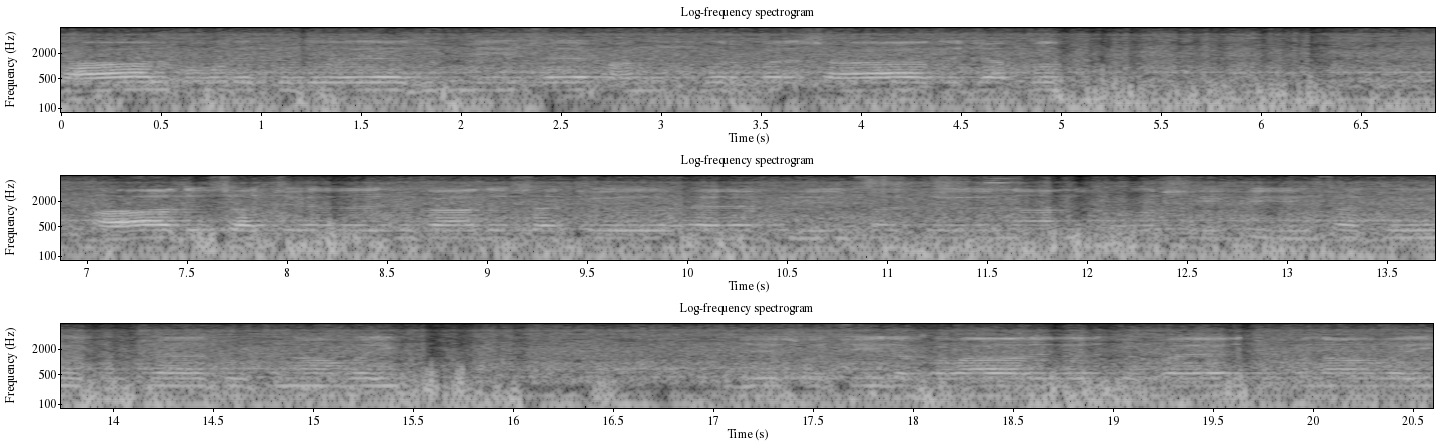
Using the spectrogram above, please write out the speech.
ਕਾਲ ਮੂਰਤ ਹੋਇ ਅਗਨੀ ਸੈ ਭੰਗੁਰ ਪ੍ਰਸਾਦ ਜਪ। ਆਦ ਸਚ, ਜੁਗਾਦ ਸਚ ਹੈ ਵੀ ਸਚ, ਨਾਨਕ ਹੋਸੀ ਵੀ ਸਚ ਤੁਝੈ ਦੁਖ ਨਾ ਹੋਈ ਜੇ ਸੋਚੀ ਲਖਵਾਰ ਜਪੈ ਚੁਪ ਨਾ ਹੋਈ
